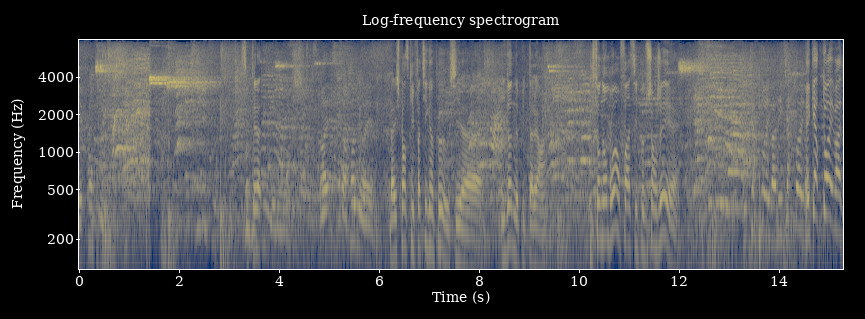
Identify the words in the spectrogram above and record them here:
Est franc la- Ouais, ça a pas duré. Bah, je pense qu'il fatigue un peu aussi. euh, Il donne depuis tout à l'heure. hein. Ils sont nombreux en face, ils peuvent changer. Écarte-toi Ivan, écarte-toi Ivan. Écarte-toi, Evan.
